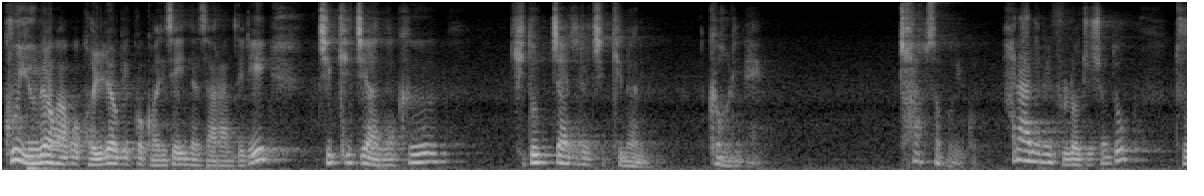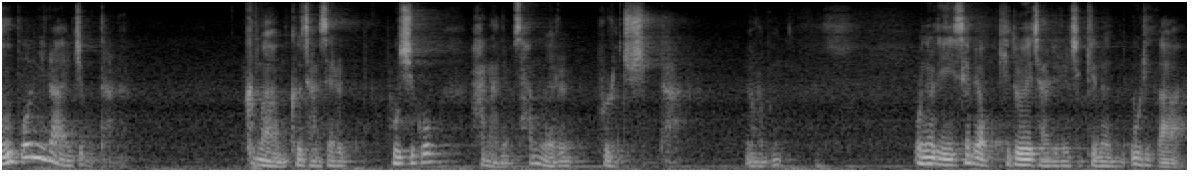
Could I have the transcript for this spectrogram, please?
그 유명하고 권력 있고 권세 있는 사람들이 지키지 않는 그 기도 자리를 지키는 그 어린애. 철없어 보이고 하나님이 불러주셔도 두 번이나 알지 못하는 그 마음 그 자세를 보시고 하나님 사무엘을 불러주십니다. 여러분 오늘 이 새벽 기도의 자리를 지키는 우리가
